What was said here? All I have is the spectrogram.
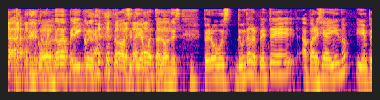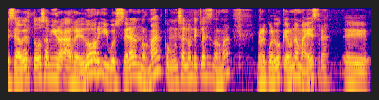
como en toda película. no, sí tenía pantalones. Pero pues de un de repente aparecí ahí, ¿no? Y empecé a ver todos a mi alrededor y pues era normal, como un salón de clases normal. Recuerdo que era una maestra eh,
